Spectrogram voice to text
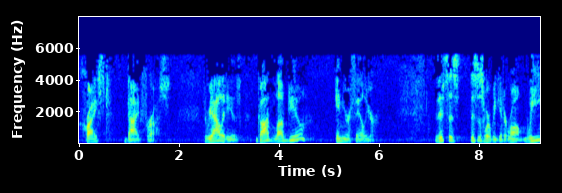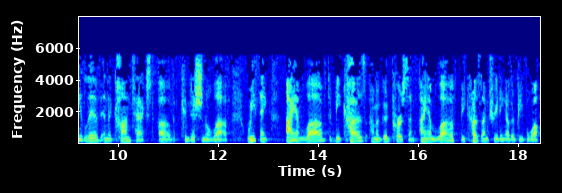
Christ died for us. The reality is, God loved you in your failure. This is this is where we get it wrong. We live in the context of conditional love. We think, I am loved because I'm a good person. I am loved because I'm treating other people well.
